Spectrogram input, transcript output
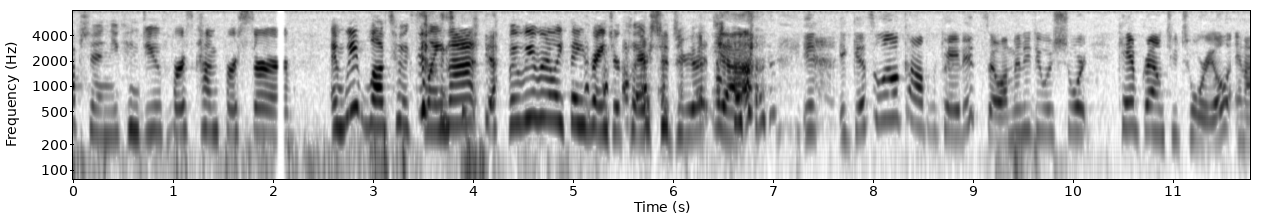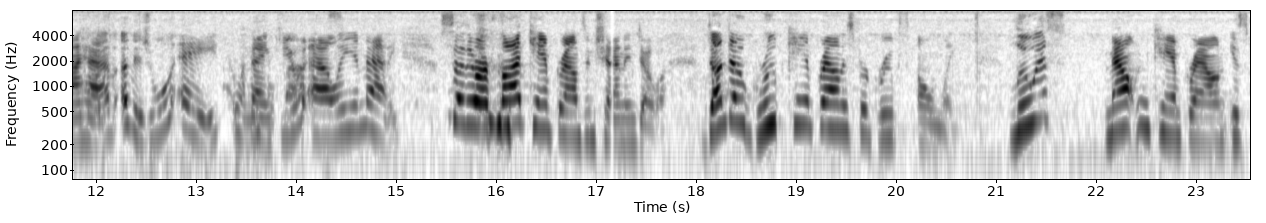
option. You can do first come first serve and we'd love to explain that, yeah. but we really think Ranger Claire should do it. Yeah. it, it gets a little complicated, so I'm going to do a short campground tutorial, and I have a visual aid. Thank you, Allie and Maddie. So there are five campgrounds in Shenandoah. Dundo Group Campground is for groups only. Lewis Mountain Campground is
